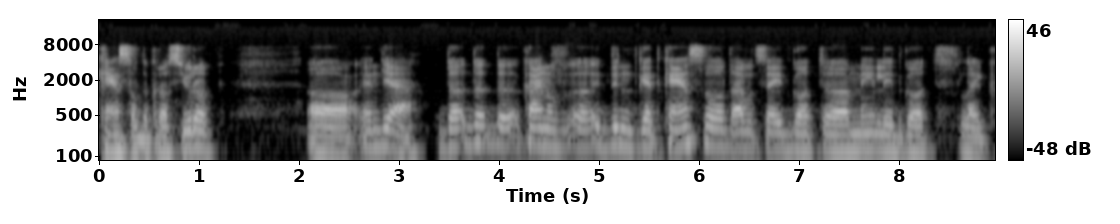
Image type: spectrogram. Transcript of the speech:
cancelled across Europe. Uh, and yeah, the, the, the kind of uh, it didn't get cancelled. I would say it got mainly it got like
